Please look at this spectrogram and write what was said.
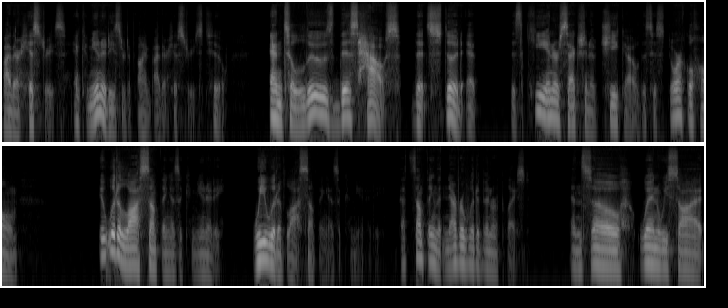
by their histories, and communities are defined by their histories too. And to lose this house that stood at this key intersection of Chico, this historical home, it would have lost something as a community. We would have lost something as a community. That's something that never would have been replaced. And so when we saw it,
